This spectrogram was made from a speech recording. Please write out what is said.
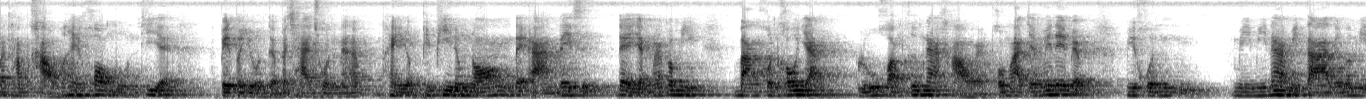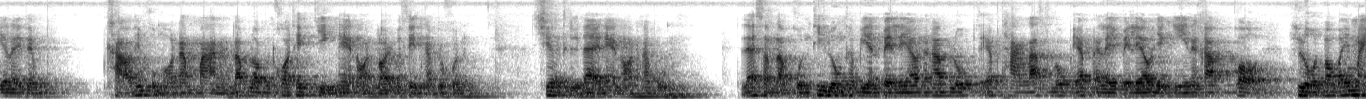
มาทำข่าวเพื่อให้ข้อมูลที่เป็นประโยชน์ต่อประชาชนนะครับ ให้กับพี่ๆน้องๆได้อ่านได้สึกได้อย่างนั้นก็มีบางคนเขาอยากรู้ความคืบหน้าข่าวผมอาจจะไม่ได้แบบมีคนมีมีหน้ามีตาหรือว่ามีอะไรแต่ข่าวที่ผมเอานำมาเนี่ยรับรองเป็นข้อเท็จจริงแน่นอนร้อยเปอร์เซ็นต์ครับทุกคน เชื่อถือได้แน่นอนครับผมและสำหรับคนที่ลงทะเบียนไปแล้วนะครับ ลบแอปทางลัดลบแอปอะไรไปแล้วอย่างนี้นะครับ ก็โหลดมาไว้ใหม่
